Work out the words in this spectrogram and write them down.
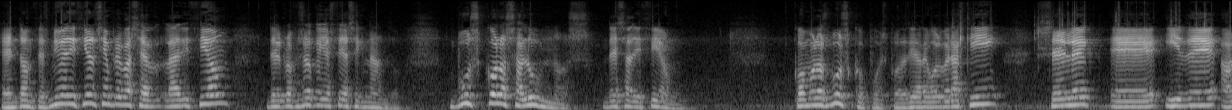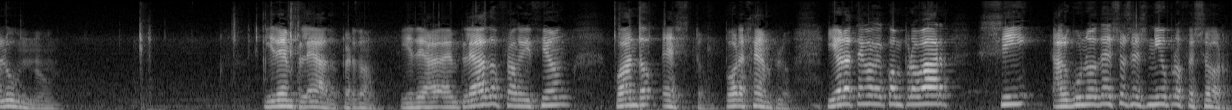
Entonces, new edición siempre va a ser la edición del profesor que yo estoy asignando. Busco los alumnos de esa edición. ¿Cómo los busco? Pues podría revolver aquí, select eh, id alumno. id empleado, perdón. id empleado from edición cuando esto, por ejemplo. Y ahora tengo que comprobar si alguno de esos es new profesor.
